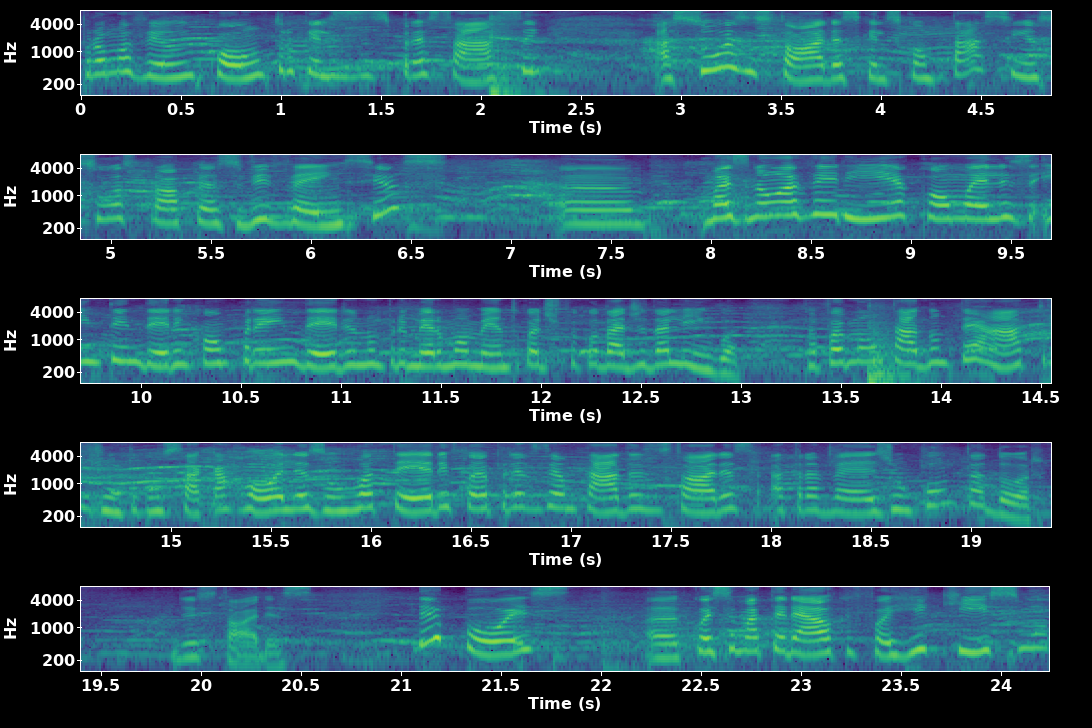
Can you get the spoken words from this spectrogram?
promover um encontro que eles expressassem as suas histórias, que eles contassem as suas próprias vivências Mas não haveria como eles entenderem, compreenderem no primeiro momento com a dificuldade da língua. Então foi montado um teatro junto com saca-rolhas, um roteiro e foi apresentadas as histórias através de um contador de histórias. Depois, uh, com esse material que foi riquíssimo,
